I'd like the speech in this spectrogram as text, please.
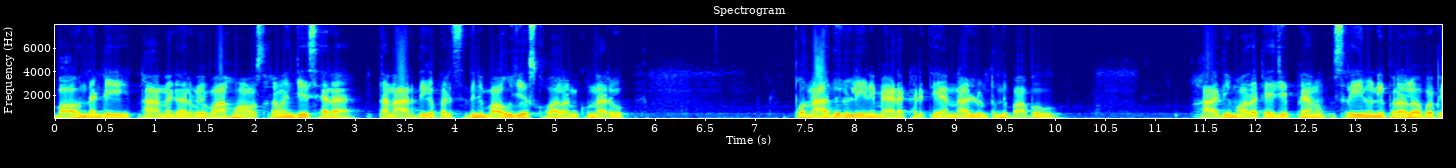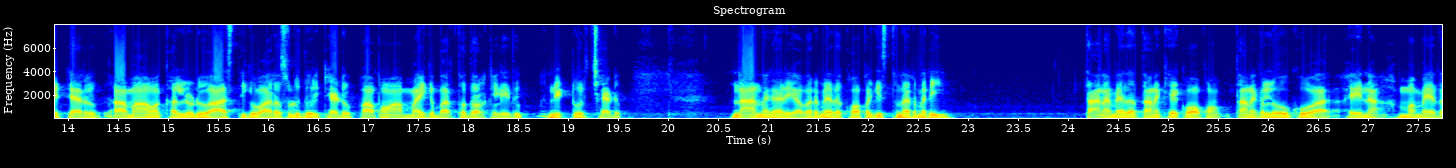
బాగుందండి నాన్నగారు వివాహం అవసరమని చేశారా? తన ఆర్థిక పరిస్థితిని బాగు చేసుకోవాలనుకున్నారు. పునాదులు లేని మేడ కడితే అన్నాళ్ళు ఉంటుంది బాబు. అది మొదటే చెప్పాను. శ్రీనుని ప్రలోభ పెట్టారు. ఆ మామ కల్లుడు ఆస్తికి వారసుడు దొరికాడు. పాపం ఆ అమ్మాయికి భర్త దొరకలేదు. నిట్టూర్చాడు. నాన్నగారు ఎవరి మీద కోపగిస్తున్నారు మరి? తన మీద తనకే కోపం. తనకు లోకు అయిన అమ్మ మీద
